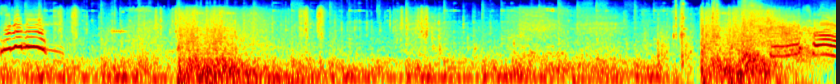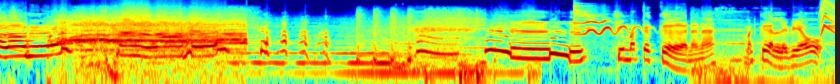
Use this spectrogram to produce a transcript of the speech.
เร็วเร็วเร็วหืมข้าวเรอหืมข้าวเรอหืมคือมันก็เกิดนะนะ มันเกิดเลเวล Good.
